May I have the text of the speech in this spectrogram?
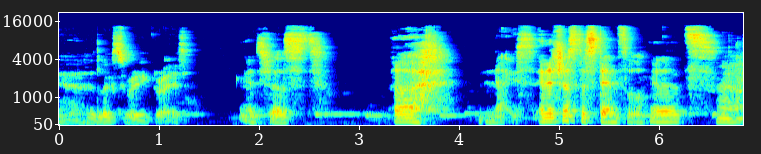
Yeah, it looks really great. It's just. Uh, nice. And it's just a stencil. Yeah, it's. Yeah.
